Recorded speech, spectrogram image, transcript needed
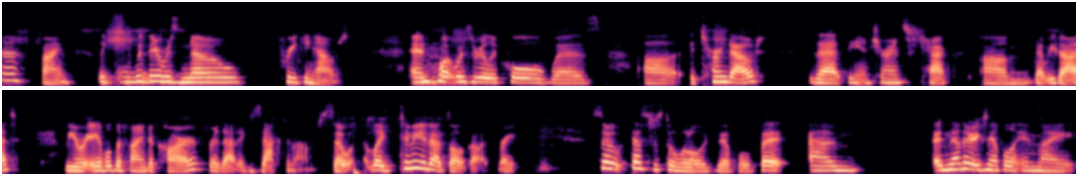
Eh, fine. Like there was no freaking out. And what was really cool was uh, it turned out that the insurance check um, that we got, we were able to find a car for that exact amount. So, like, to me, that's all God, right? So that's just a little example. But um, another example in my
